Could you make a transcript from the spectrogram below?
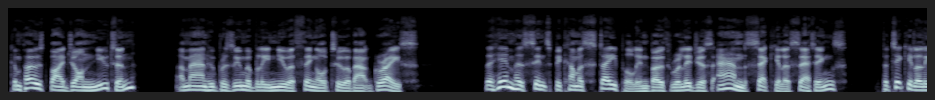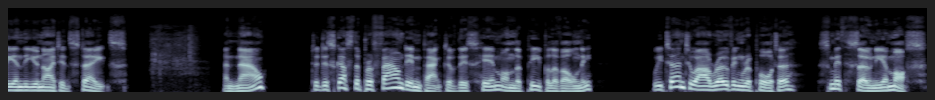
Composed by John Newton, a man who presumably knew a thing or two about grace, the hymn has since become a staple in both religious and secular settings, particularly in the United States. And now, to discuss the profound impact of this hymn on the people of Olney, we turn to our roving reporter, Smithsonia Moss.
